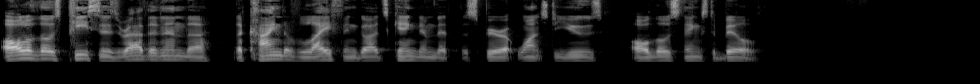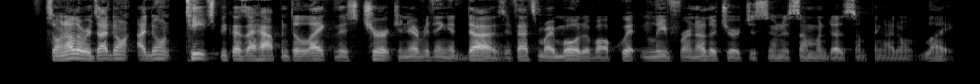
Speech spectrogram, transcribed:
all of those pieces rather than the, the kind of life in God's kingdom that the Spirit wants to use all those things to build. So in other words, I don't I don't teach because I happen to like this church and everything it does. If that's my motive, I'll quit and leave for another church as soon as someone does something I don't like.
